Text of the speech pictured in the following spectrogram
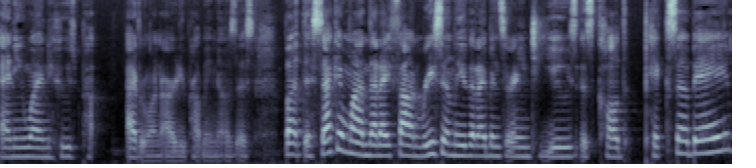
anyone who's pro- everyone already probably knows this. But the second one that I found recently that I've been starting to use is called Pixabay.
